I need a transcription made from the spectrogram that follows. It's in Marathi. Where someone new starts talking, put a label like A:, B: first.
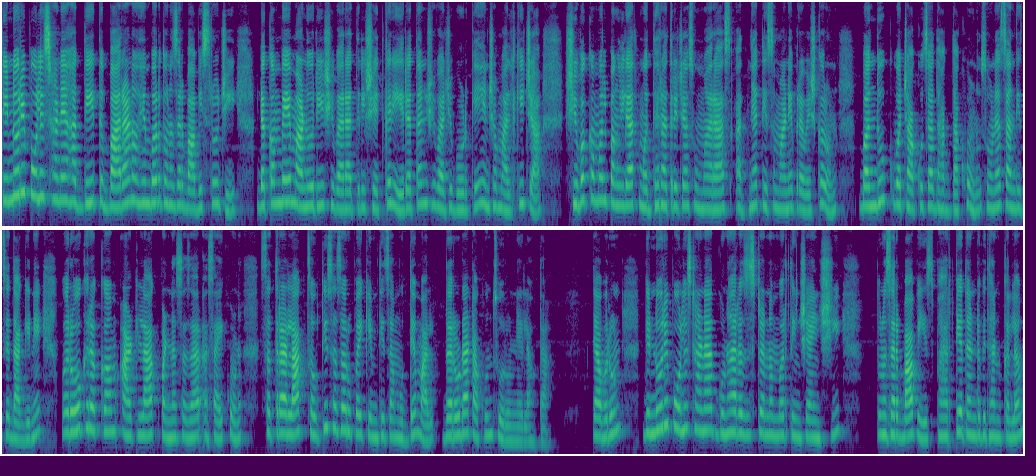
A: दिंडोरी पोलीस ठाणे हद्दीत बारा नोव्हेंबर दोन हजार बावीस रोजी डकंबे माणोरी शिवारातील शेतकरी रतन शिवाजी बोडके यांच्या मालकीच्या शिवकमल बंगल्यात मध्यरात्रीच्या सुमारास अज्ञात इसमाने प्रवेश करून बंदूक व चाकूचा धाक दाखवून सोन्या चांदीचे दागिने व रोख रक्कम आठ लाख पन्नास हजार असा एकूण सतरा लाख चौतीस हजार रुपये किमतीचा मुद्देमाल दरोडा टाकून चोरून नेला होता. त्यावरून दिंडोरी पोलीस ठाण्यात गुन्हा रजिस्टर नंबर तीनशे ऐंशी दोन हजार बावीस भारतीय दंडविधान कलम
